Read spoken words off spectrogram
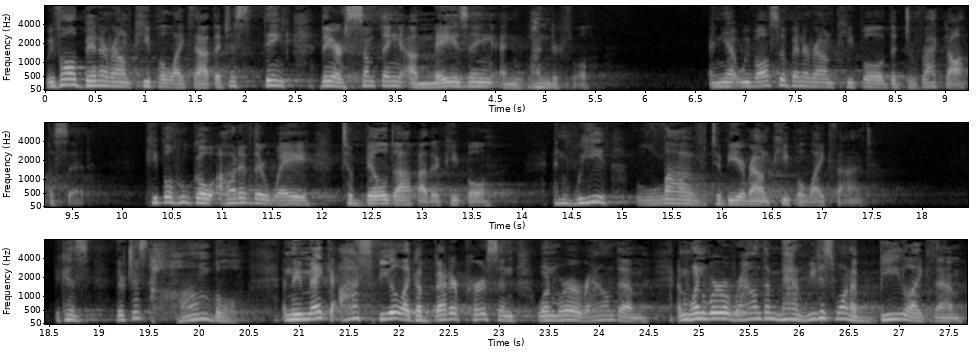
We've all been around people like that that just think they are something amazing and wonderful. And yet we've also been around people the direct opposite. People who go out of their way to build up other people. And we love to be around people like that because they're just humble and they make us feel like a better person when we're around them. And when we're around them, man, we just want to be like them.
